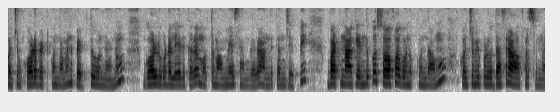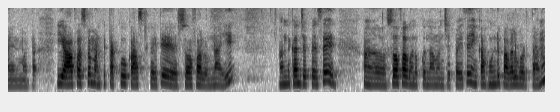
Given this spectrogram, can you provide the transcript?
కొంచెం కూడబెట్టుకుందామని పెడుతూ ఉన్నాను. గోల్డ్ కూడా లేదు కదా మొత్తం అమ్మేసాం కదా అందుకని చెప్పి. బట్ నాకు ఎందుకో సోఫా కొనుక్కుందాము. కొంచెం ఇప్పుడు దసరా ఆఫర్స్ ఉన్నాయన్నమాట. ఈ ఆఫర్స్లో మనకి తక్కువ కాస్ట్కి అయితే సోఫాలు ఉన్నాయి. అందుకని చెప్పేసి సోఫా కొనుక్కుందామని చెప్పి అయితే ఇంకా హుండి పగలు కొడతాను.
